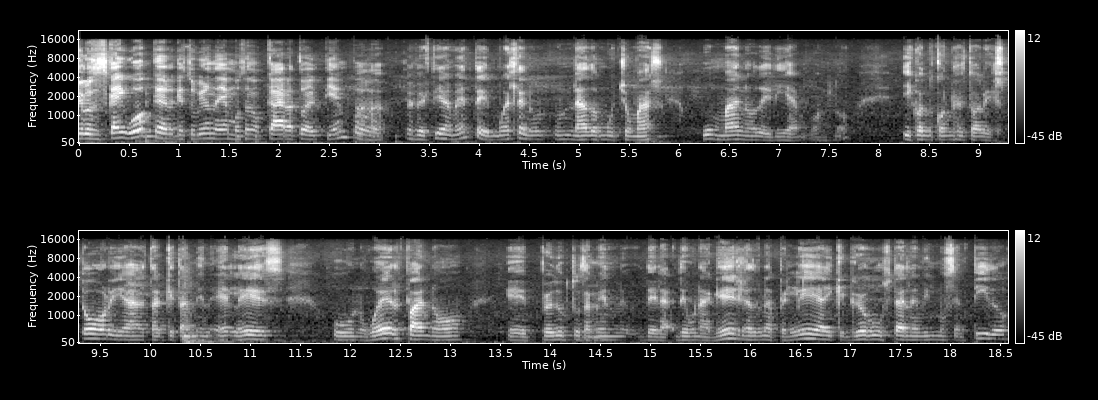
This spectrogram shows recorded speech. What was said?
que los Skywalker que estuvieron ahí mostrando cara todo el tiempo. efectivamente, muestran un, lado mucho más humano, diríamos, ¿no? Y cuando conoces toda la historia, que también él es un huérfano, eh, producto también de, la, de una guerra, de una pelea, y que Grogu está en el mismo sentido.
